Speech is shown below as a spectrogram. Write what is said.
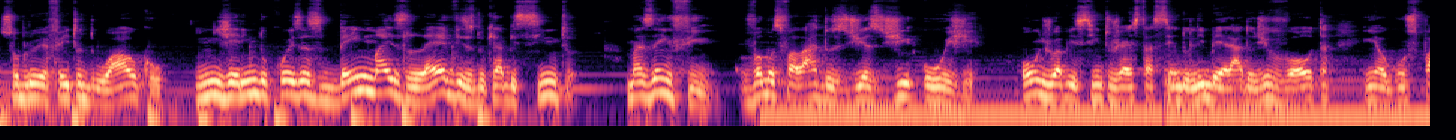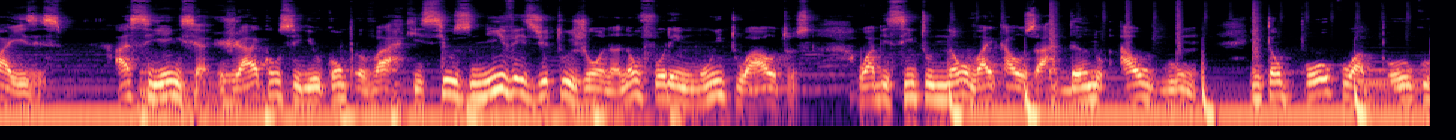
sobre o efeito do álcool, ingerindo coisas bem mais leves do que absinto? Mas enfim, vamos falar dos dias de hoje, onde o absinto já está sendo liberado de volta em alguns países. A ciência já conseguiu comprovar que se os níveis de tujona não forem muito altos, o absinto não vai causar dano algum. Então, pouco a pouco,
